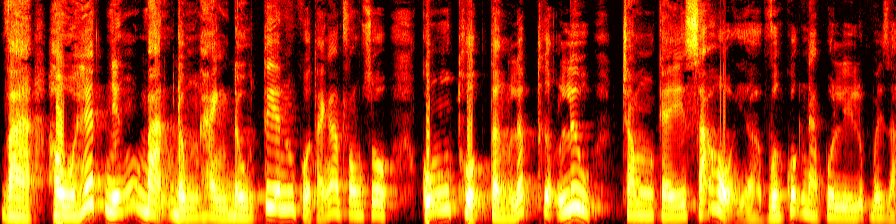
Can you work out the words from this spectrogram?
và hầu hết những bạn đồng hành đầu tiên của Thánh Alfonso cũng thuộc tầng lớp thượng lưu trong cái xã hội ở vương quốc Napoli lúc bấy giờ.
